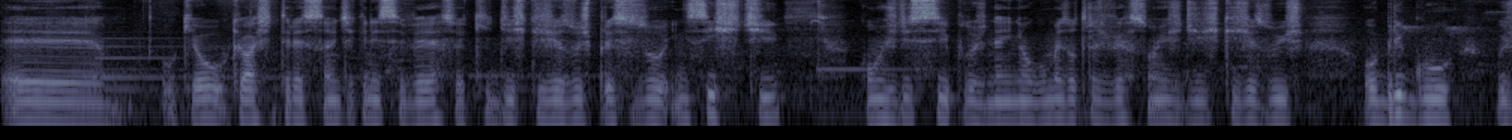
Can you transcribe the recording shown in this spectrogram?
É, o, que eu, o que eu acho interessante aqui nesse verso é que diz que Jesus precisou insistir com os discípulos. Né? Em algumas outras versões diz que Jesus obrigou os,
